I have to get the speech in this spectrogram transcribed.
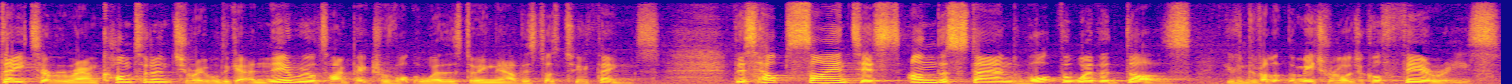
data around continents. You're able to get a near real-time picture of what the weather's doing now. This does two things. This helps scientists understand what the weather does. You can develop the meteorological theories.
